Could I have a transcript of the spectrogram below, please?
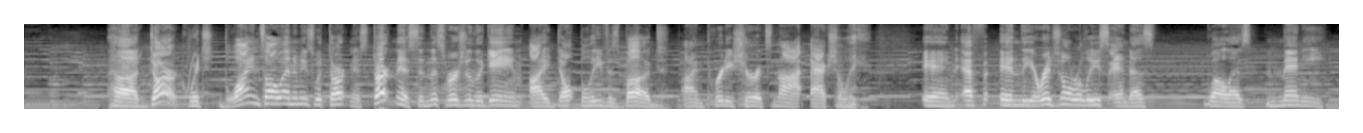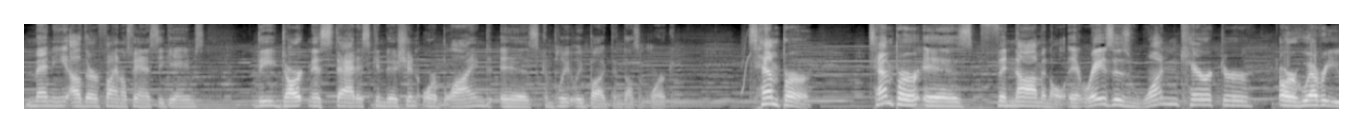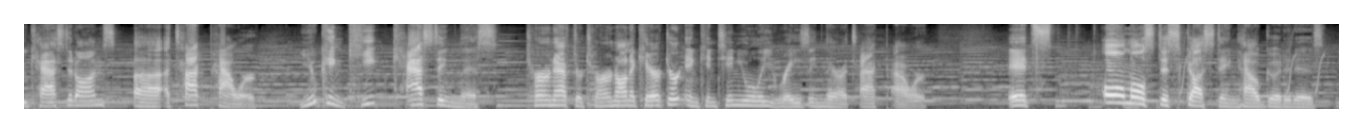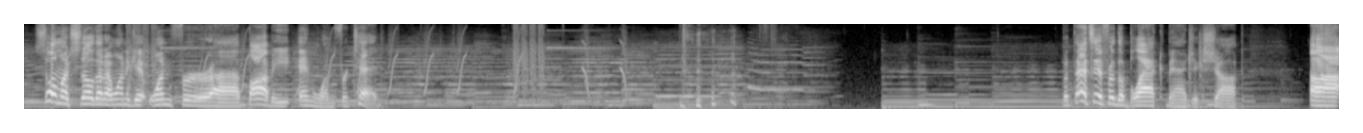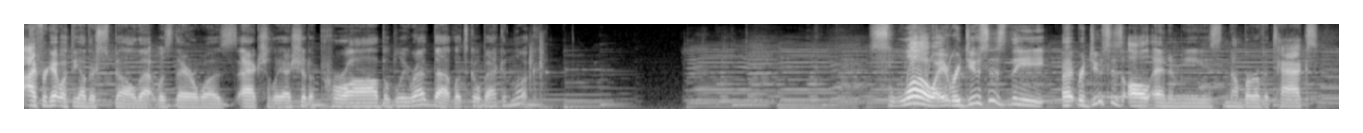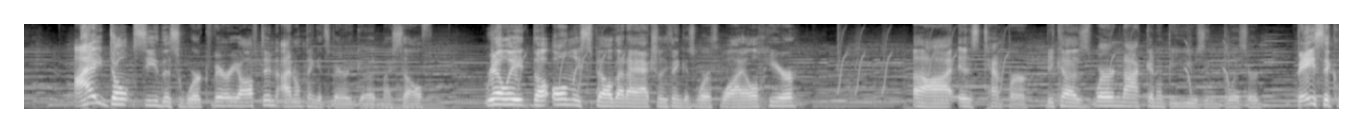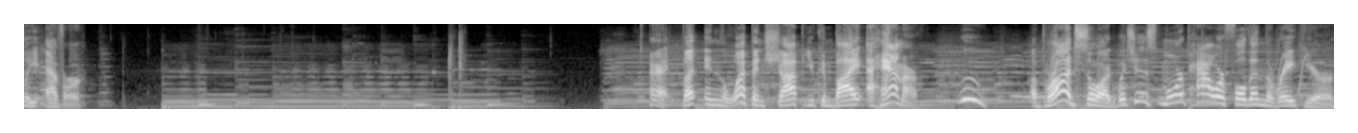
Uh, Dark, which blinds all enemies with darkness. Darkness in this version of the game, I don't believe is bugged. I'm pretty sure it's not, actually. In F in the original release, and as well as many, many other Final Fantasy games, the darkness status condition or blind is completely bugged and doesn't work. Temper. Temper is phenomenal. It raises one character or whoever you cast it on's uh, attack power. You can keep casting this turn after turn on a character and continually raising their attack power. It's almost disgusting how good it is. So much so that I want to get one for uh, Bobby and one for Ted. but that's it for the black magic shop. Uh, I forget what the other spell that was there was. Actually, I should have probably read that. Let's go back and look. Slow. It reduces the it reduces all enemies' number of attacks. I don't see this work very often. I don't think it's very good myself. Really, the only spell that I actually think is worthwhile here uh, is Temper, because we're not going to be using Blizzard basically ever. Alright, but in the weapon shop, you can buy a hammer. Woo! A broadsword, which is more powerful than the rapier.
